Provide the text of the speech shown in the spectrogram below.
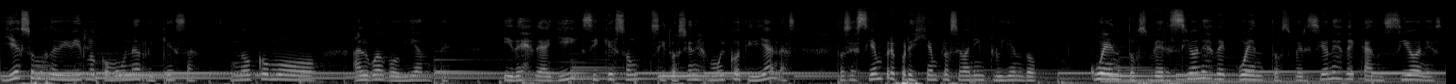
y eso hemos de vivirlo como una riqueza, no como algo agobiante. Y desde allí sí que son situaciones muy cotidianas. Entonces siempre, por ejemplo, se van incluyendo cuentos, versiones de cuentos, versiones de canciones,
